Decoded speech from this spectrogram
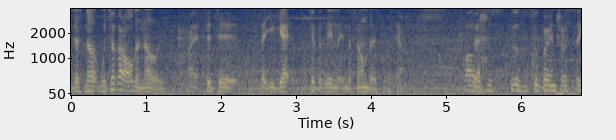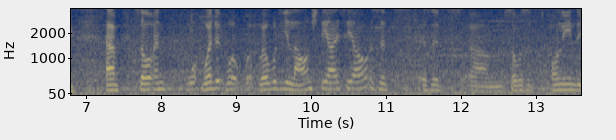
There's no we took out all the no's right. to, to that you get typically in the, in the film business. Yeah. Wow, this is this is super interesting. Um, so, and where, did, where, where, would you launch the ICO? Is it is it um, so? Was it only in the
